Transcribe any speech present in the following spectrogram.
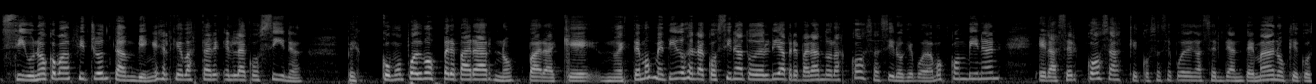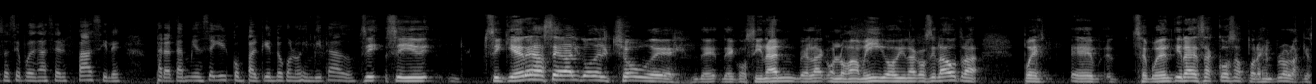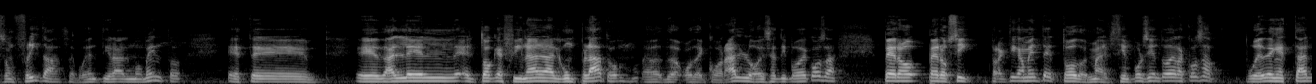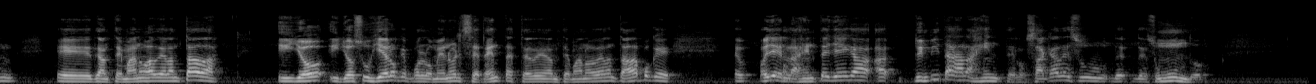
si uno como anfitrión también es el que va a estar en la cocina, pues cómo podemos prepararnos para que no estemos metidos en la cocina todo el día preparando las cosas, sino que podamos combinar el hacer cosas, qué cosas se pueden hacer de antemano, qué cosas se pueden hacer fáciles, para también seguir compartiendo con los invitados. Sí, sí si quieres hacer algo del show de, de, cocinar, ¿verdad? Con los amigos y una cosa y la otra, pues eh, se pueden tirar esas cosas, por ejemplo, las que son fritas, se pueden tirar al momento. Este eh, darle el, toque final a algún plato eh, o decorarlo, ese tipo de cosas. Pero, pero sí, prácticamente todo, es más, el 100% de las cosas pueden estar eh, de antemano adelantadas Y yo, y yo sugiero que por lo menos el 70 esté de antemano adelantada porque, eh, oye, la gente llega, a, tú invitas a la gente, lo sacas de su, de, de su mundo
